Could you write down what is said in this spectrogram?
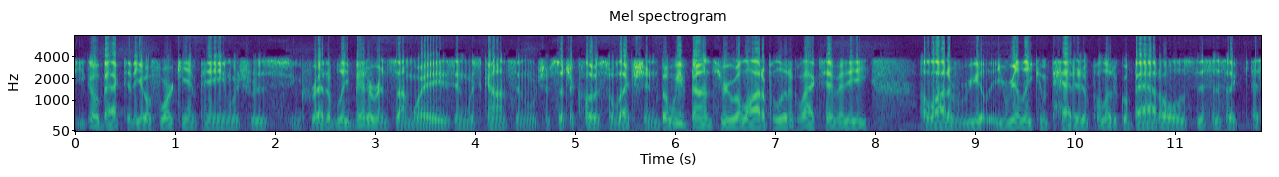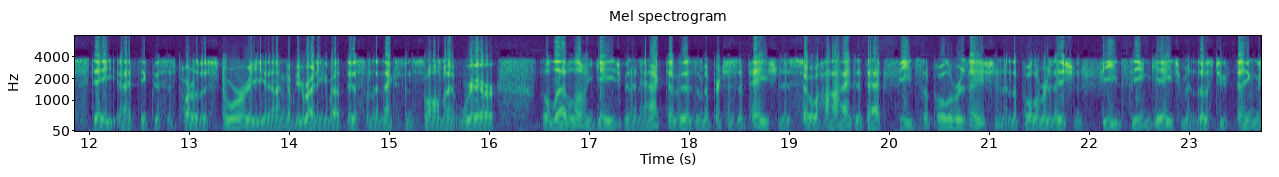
you go back to the 04 campaign, which was incredibly bitter in some ways in Wisconsin, which was such a close election. But we've gone through a lot of political activity a lot of really, really competitive political battles. This is a, a state, and I think this is part of the story, and I'm going to be writing about this in the next installment, where the level of engagement and activism and participation is so high that that feeds the polarization, and the polarization feeds the engagement. Those two things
